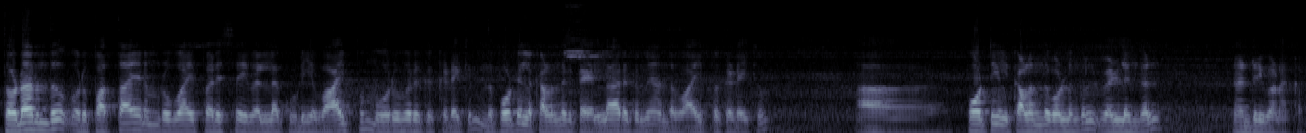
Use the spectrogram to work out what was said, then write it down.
தொடர்ந்து ஒரு பத்தாயிரம் ரூபாய் பரிசை வெல்லக்கூடிய வாய்ப்பும் ஒருவருக்கு கிடைக்கும். இந்த போட்டியில் கலந்துக்கிட்ட எல்லாருக்குமே அந்த வாய்ப்பு கிடைக்கும். போட்டியில் கலந்து கொள்ளுங்கள் வெல்லுங்கள். நன்றி வணக்கம்.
